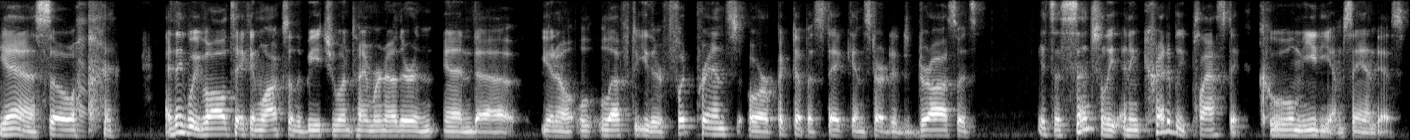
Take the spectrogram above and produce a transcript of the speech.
Yeah, so I think we've all taken walks on the beach one time or another, and and uh, you know left either footprints or picked up a stick and started to draw. So it's it's essentially an incredibly plastic, cool medium. Sand is.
